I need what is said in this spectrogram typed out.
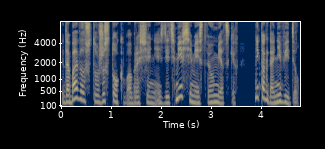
и добавил, что жестокого обращения с детьми в семействе умецких никогда не видел.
